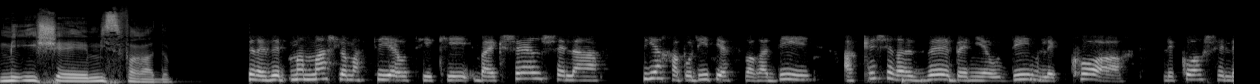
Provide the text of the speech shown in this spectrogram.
מאיש אה, מספרד? תראה, זה ממש לא מפתיע אותי, כי בהקשר של השיח הפוליטי הספרדי, הקשר הזה בין יהודים לכוח, לכוח של...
